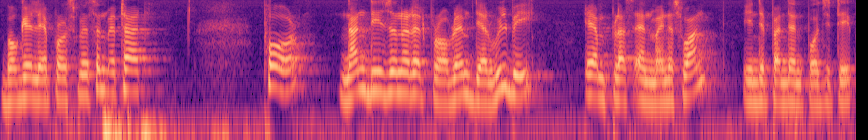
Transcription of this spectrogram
Vogel approximation method. For non-degenerate problem there will be m plus n minus 1 independent positive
